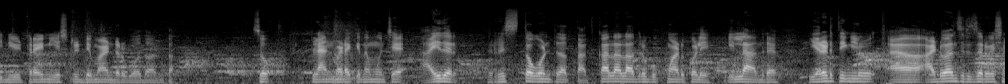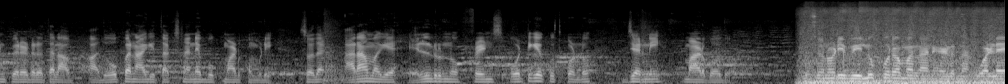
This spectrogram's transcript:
ಇನ್ನು ಈ ಟ್ರೈನ್ ಎಷ್ಟು ಡಿಮ್ಯಾಂಡ್ ಇರ್ಬೋದು ಅಂತ. ಸೊ ಪ್ಲ್ಯಾನ್ ಮಾಡೋಕ್ಕಿಂತ ಮುಂಚೆ ಐದರ್ ರಿಸ್ಕ್ ತೊಗೊಂಡಿರ ತತ್ಕಾಲಲ್ಲಾದರೂ ಬುಕ್ ಮಾಡ್ಕೊಳ್ಳಿ. ಇಲ್ಲ ಅಂದರೆ ಎರಡು ತಿಂಗಳು ಅಡ್ವಾನ್ಸ್ ರಿಸರ್ವೇಷನ್ ಪೀರಿಯಡ್ ಇರುತ್ತಲ್ಲ ಅದು ಓಪನ್ ಆಗಿದ ತಕ್ಷಣವೇ ಬುಕ್ ಮಾಡ್ಕೊಂಬಿಡಿ. ಸೊ ದಟ್ ಆರಾಮಾಗಿ ಎಲ್ಲರೂ ಫ್ರೆಂಡ್ಸ್ ಒಟ್ಟಿಗೆ ಕೂತ್ಕೊಂಡು ಜರ್ನಿ ಮಾಡ್ಬೋದು. ಸೊ ನೋಡಿ ವಿಲುಪುರಮಲ್ಲಿ ನಾನು ಹೇಳಿದ ಒಳ್ಳೆ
